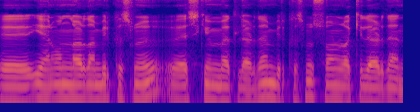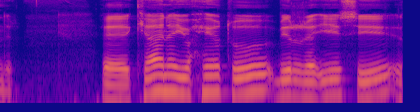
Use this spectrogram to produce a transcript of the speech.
E, yani onlardan bir kısmı eski ümmetlerden bir kısmı sonrakilerdendir. E, kâne yuhitu bir reisi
